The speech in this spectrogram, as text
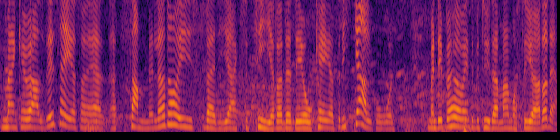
man kan ju aldrig säga så här att samhället har i Sverige accepterat att det är okej okay att dricka alkohol. Men det behöver inte betyda att man måste göra det.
